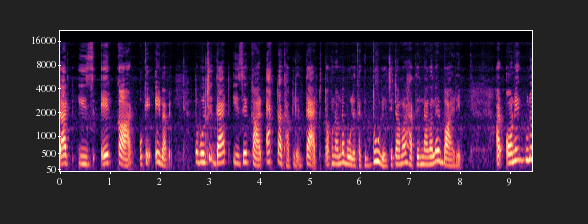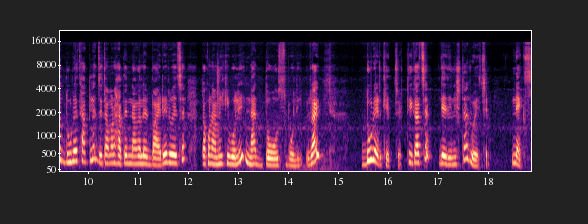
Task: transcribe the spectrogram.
that is a car okay এইভাবে। তো বলছি দ্যাট ইজ এ কার একটা থাকলে দ্যাট তখন আমরা বলে থাকি দূরে, যেটা আমার হাতের নাগালের বাইরে। অনেকগুলো দূরে থাকলে যেটা আমার হাতের নাগালের বাইরে রয়েছে, তখন আমি কি বলি? না, দোষ বলি রাইট দূরের ক্ষেত্রে, ঠিক আছে? যে জিনিসটা রয়েছে। নেক্সট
